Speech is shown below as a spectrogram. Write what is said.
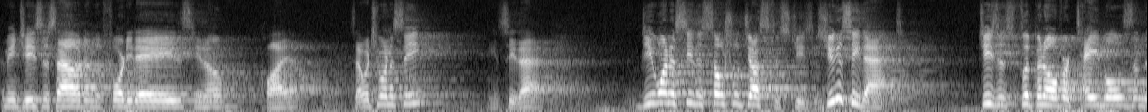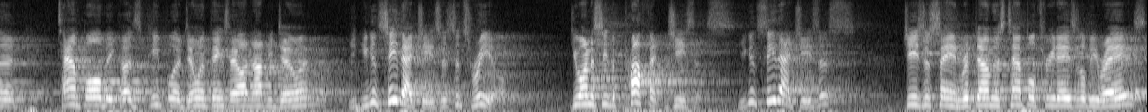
I mean, Jesus out in the 40 days, you know, quiet. Is that what you want to see? You can see that. Do you want to see the social justice Jesus? You can see that. Jesus flipping over tables in the temple because people are doing things they ought not be doing. You, you can see that Jesus, it's real. Do you want to see the prophet Jesus? You can see that Jesus. Jesus saying, Rip down this temple, three days it'll be raised.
